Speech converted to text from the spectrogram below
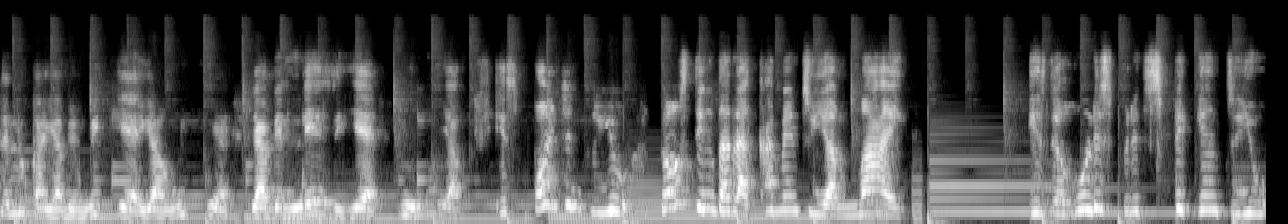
Say, look, you have been weak here, you are weak here, you have been lazy here. You know, you have. It's pointing to you. Those things that are coming to your mind is the Holy Spirit speaking to you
